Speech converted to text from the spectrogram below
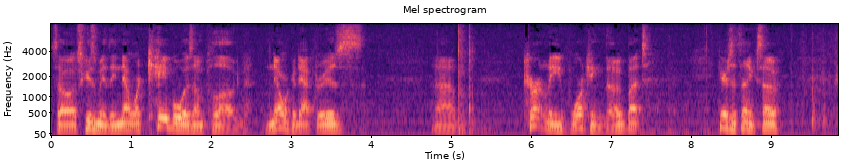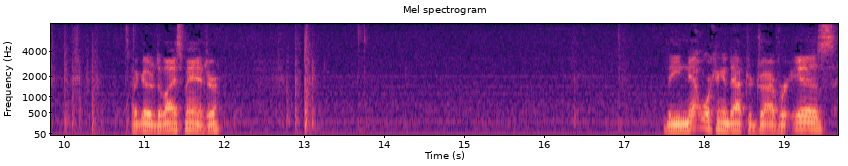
So, excuse me, the network cable is unplugged. Network adapter is um, currently working though, but here's the thing. So, I go to Device Manager. The networking adapter driver is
